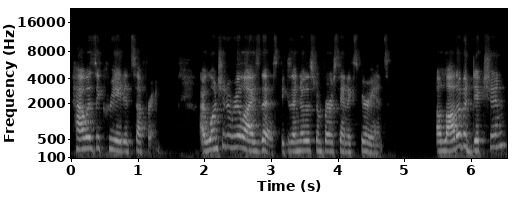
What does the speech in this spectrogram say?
how has it created suffering? I want you to realize this because I know this from firsthand experience. A lot of addiction,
